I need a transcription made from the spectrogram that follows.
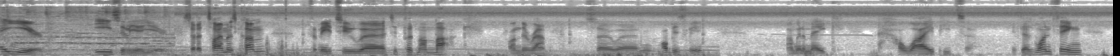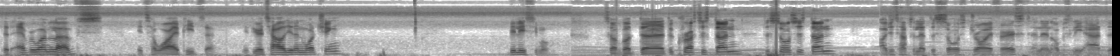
a year, easily a year. So the time has come for me to uh, to put my mark on the ramp. So um, obviously, I'm gonna make Hawaii pizza. If there's one thing that everyone loves, it's Hawaii pizza. If you're Italian and watching, bellissimo. So I've got the, the crust is done, the sauce is done. I just have to let the sauce dry first and then obviously add the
